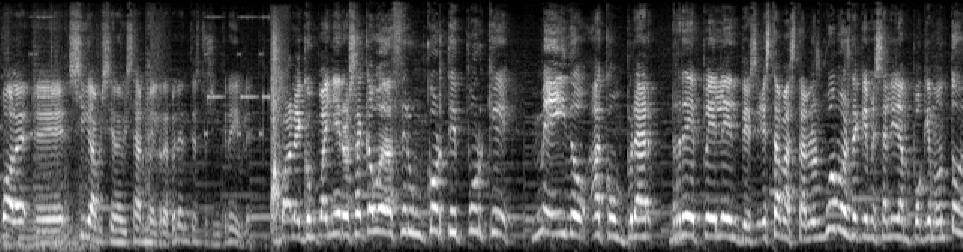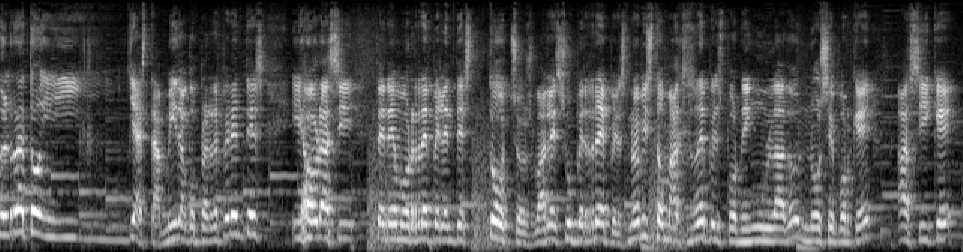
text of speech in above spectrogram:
Vale, eh, siga sin avisarme el repelente, esto es increíble. Vale, compañeros, acabo de hacer un corte porque me he ido a comprar repelentes. Estaba hasta los huevos de que me salieran Pokémon todo el rato y ya está, me a comprar repelentes y ahora sí tenemos repelentes tochos, ¿vale? Super repels. No he visto Max Repels por ningún lado, no sé por qué, así que...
